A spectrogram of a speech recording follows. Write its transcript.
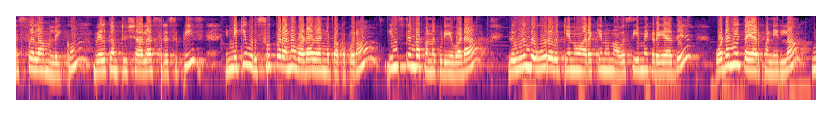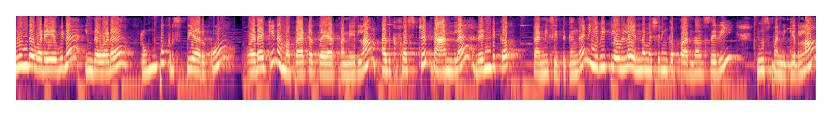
அஸ்ஸலாம் வலைக்கும் வெல்கம் டு ஷாலாஸ் ரெசிபீஸ் இன்னைக்கு ஒரு சூப்பரான வடை தாங்க பார்க்க போகிறோம் இன்ஸ்டண்ட்டாக பண்ணக்கூடிய வடை. இதை உளுந்த ஊற வைக்கணும் அரைக்கணும்னு அவசியமே கிடையாது. உடனே தயார் பண்ணிடலாம். உளுந்த வடையை விட இந்த வடை ரொம்ப கிறிஸ்பியாக இருக்கும். வடைக்கு நம்ம பேட்டர் தயார் பண்ணிடலாம். அதுக்கு ஃபஸ்ட்டு பேனில் ரெண்டு கப் தண்ணி சேர்த்துக்கோங்க. நீங்கள் வீட்டில் உள்ள எந்த மெஷரிங் கப்பாக இருந்தாலும் சரி யூஸ் பண்ணிக்கிடலாம்.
